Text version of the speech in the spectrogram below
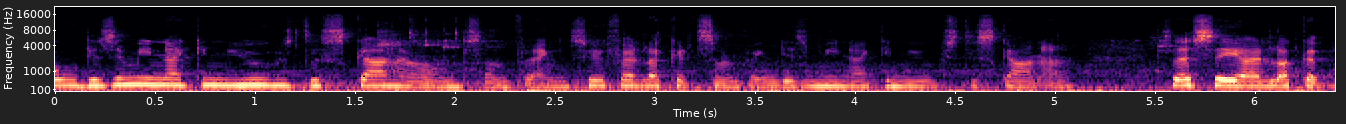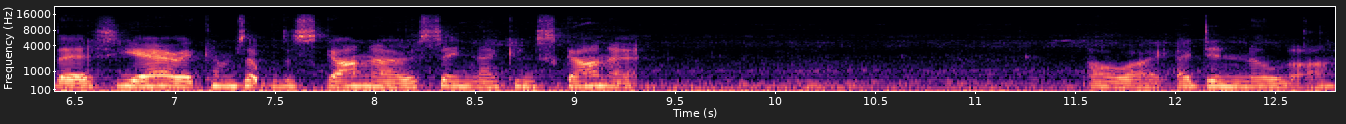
Oh, does it mean I can use the scanner on something? So if I look at something, does it mean I can use the scanner? So let's say I look at this, yeah, it comes up with a scanner saying I can scan it. Oh, Alright, I didn't know that.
